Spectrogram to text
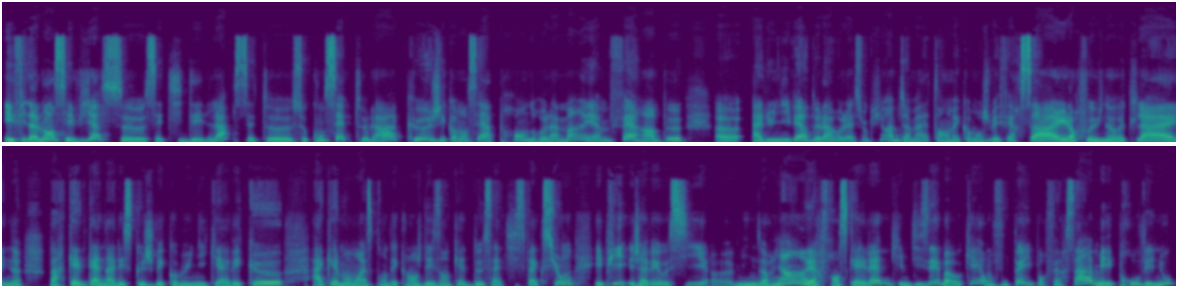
Et finalement, c'est via cette idée-là, cette, euh, ce concept-là, que j'ai commencé à prendre la main et à me faire un peu euh, à l'univers de la relation client, à me dire, mais attends, mais comment je vais faire ça? Il leur faut une hotline, par quel canal est-ce que je vais communiquer avec eux? À quel moment est-ce qu'on déclenche des enquêtes de satisfaction? Et puis, j'avais aussi, mine de rien, Air France KLM qui me disait, bah, OK, on vous paye pour faire ça, mais prouvez-nous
